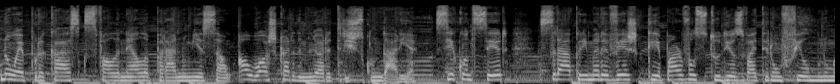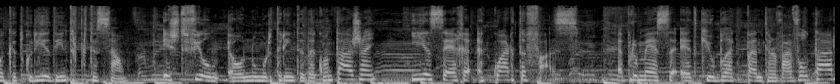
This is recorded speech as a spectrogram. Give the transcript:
Não é por acaso que se fala nela para a nomeação ao Oscar de melhor atriz secundária. Se acontecer, será a primeira vez que a Marvel Studios vai ter um filme numa categoria de interpretação. Este filme é o número 30 da contagem e encerra a quarta fase. A promessa é de que o Black Panther vai voltar,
